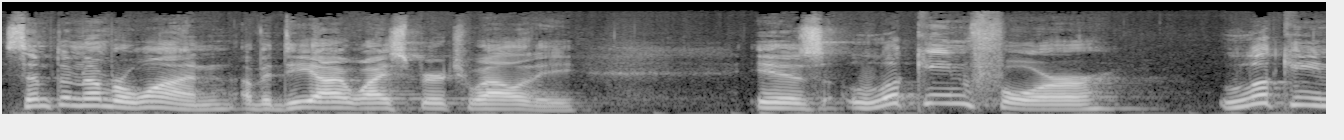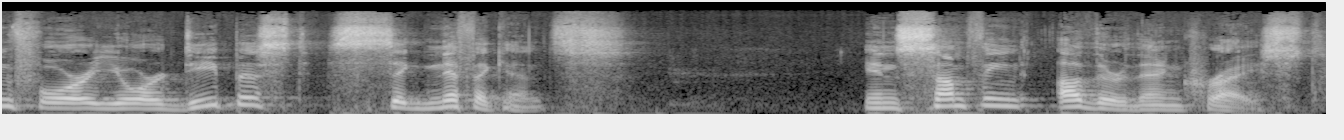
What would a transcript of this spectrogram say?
Symptom number one of a DIY spirituality is looking for looking for your deepest significance in something other than Christ.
